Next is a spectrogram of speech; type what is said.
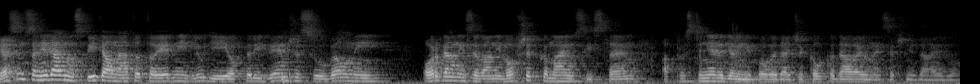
Ja som sa nedávno spýtal na toto jedných ľudí, o ktorých viem, že sú veľmi organizovaní, vo všetko majú systém a proste nevedeli mi povedať, že koľko dávajú mesačne za jedlo.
